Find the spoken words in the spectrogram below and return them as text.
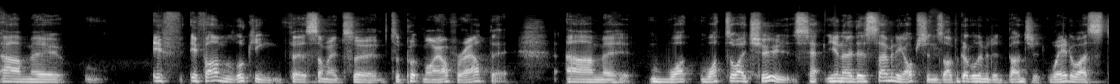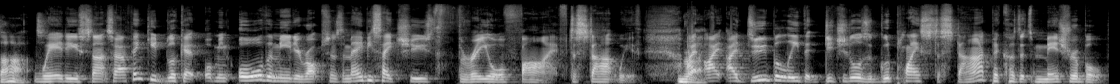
um, uh, if if I'm looking for somewhere to to put my offer out there, um, uh, what what do I choose? You know, there's so many options. I've got a limited budget. Where do I start? Where do you start? So I think you'd look at, I mean, all the media options and maybe say choose three or five to start with. Right. I, I, I do believe that digital is a good place to start because it's measurable.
